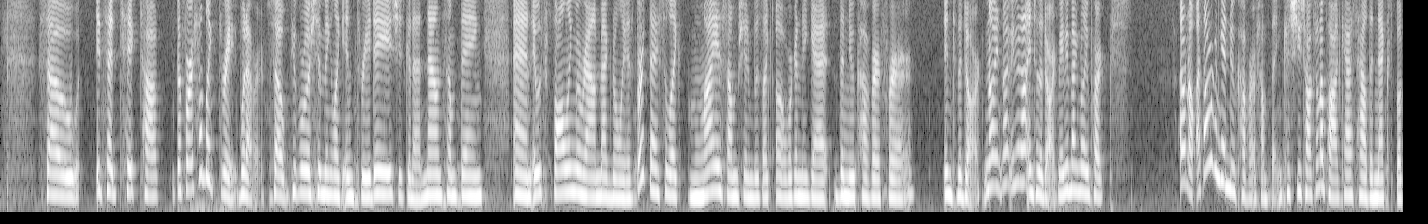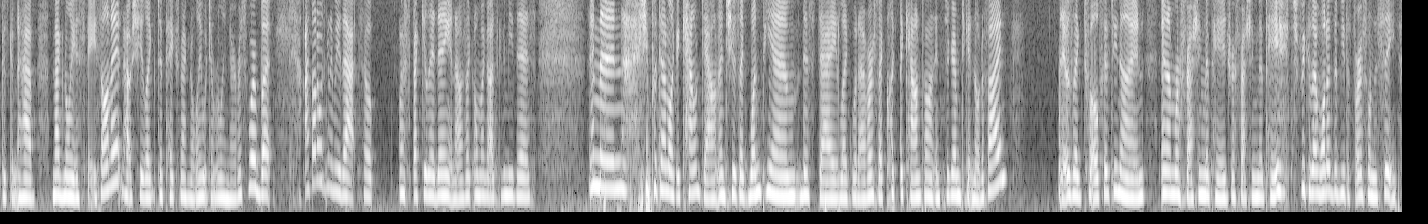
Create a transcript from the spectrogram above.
So it said TikTok. The first had like three, whatever. So people were assuming like in three days she's gonna announce something, and it was falling around Magnolia's birthday. So like my assumption was like, oh, we're gonna get the new cover for Into the Dark. No, not maybe not Into the Dark. Maybe Magnolia Parks. Oh, I don't know. I thought we were gonna get a new cover of something because she talked on a podcast how the next book is gonna have Magnolia's face on it, how she like depicts Magnolia, which I'm really nervous for. But I thought it was gonna be that, so I was speculating, and I was like, oh my god, it's gonna be this. And then she put down like a countdown, and she was like 1 p.m. this day, like whatever. So I clicked the count on Instagram to get notified, and it was like 12:59, and I'm refreshing the page, refreshing the page because I wanted to be the first one to see.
